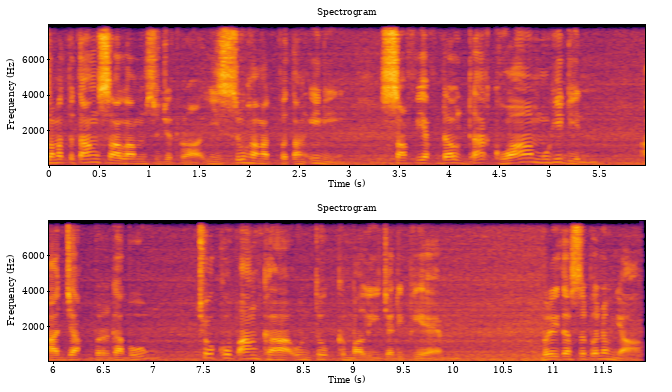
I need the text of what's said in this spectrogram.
Selamat petang, salam sejahtera. Isu hangat petang ini, Safi Afdal dakwa Muhyiddin ajak bergabung cukup angka untuk kembali jadi PM. Berita sepenuhnya,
